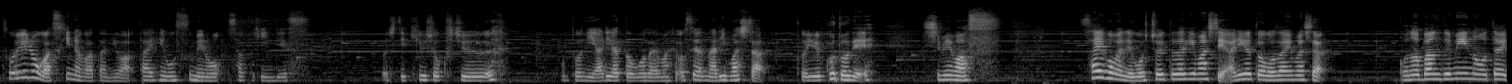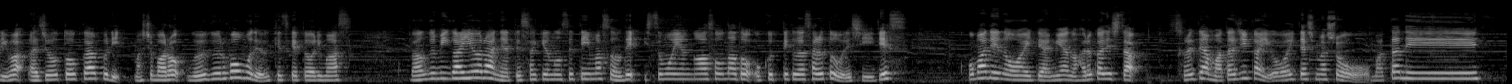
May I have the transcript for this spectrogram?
そういうのが好きな方には大変おすすめの作品です。そして給食中 本当にありがとうございました。お世話になりました。ということで締めます。最後までご視聴いただきましてありがとうございました。この番組へのお便りはラジオトークアプリマシュマロ Google フォームで受け付けております番組概要欄に宛先を載せていますので、質問や感想など送ってくださると嬉しいです。ここまでのお相手は宮野遥でした。それではまた次回お会いいたしましょう。またねー。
